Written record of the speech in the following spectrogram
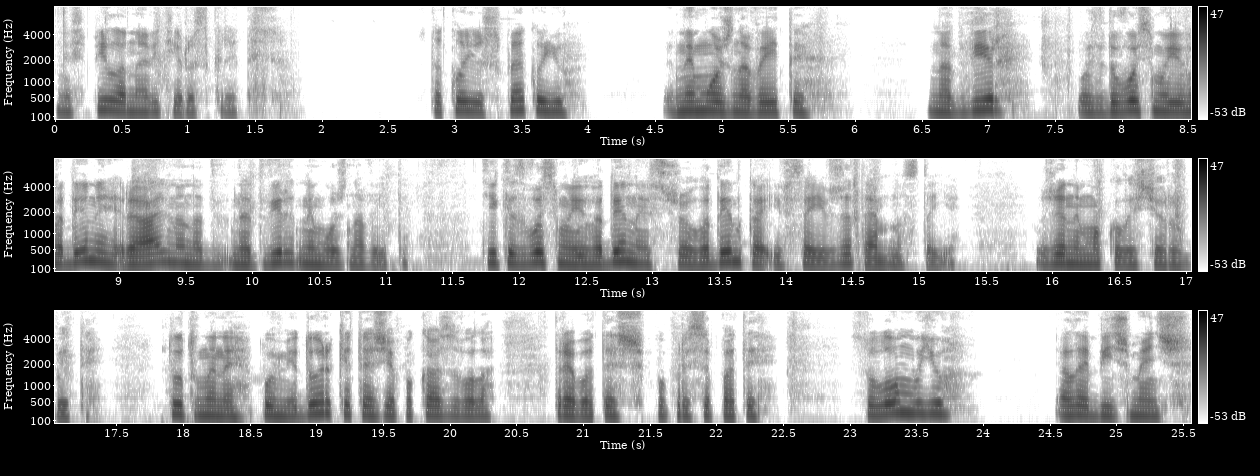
Не встигла навіть і розкритися. З такою спекою не можна вийти на двір. Ось до 8 години реально на двір не можна вийти. Тільки з 8 години, що годинка і все, і вже темно стає. Вже нема коли що робити. Тут у мене помідорки, теж я показувала. Треба теж поприсипати соломою, але більш-менш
